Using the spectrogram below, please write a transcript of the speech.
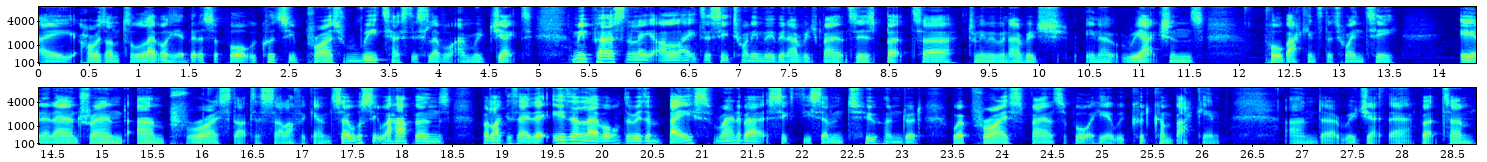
a horizontal level here, a bit of support. We could see price retest this level and reject. Me personally, I like to see 20 moving average bounces, but uh, 20 moving average, you know, reactions pull back into the 20 in a downtrend and price start to sell off again. So we'll see what happens. But like I say, there is a level, there is a base around about 67 200 where price found support here. We could come back in and uh, reject there. But um,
